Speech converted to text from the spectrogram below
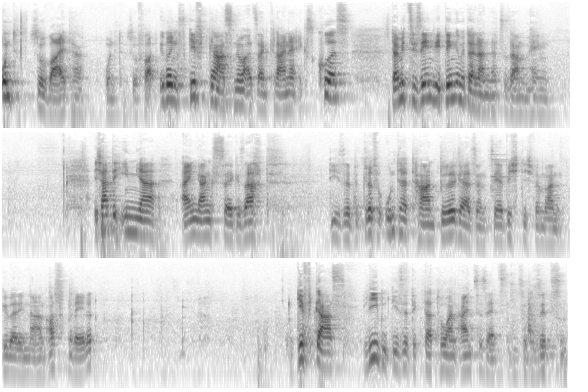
und so weiter und so fort. Übrigens Giftgas nur als ein kleiner Exkurs, damit Sie sehen, wie Dinge miteinander zusammenhängen. Ich hatte Ihnen ja eingangs äh, gesagt, diese Begriffe Untertan, Bürger sind sehr wichtig, wenn man über den Nahen Osten redet. Giftgas lieben diese Diktatoren einzusetzen und zu besitzen.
